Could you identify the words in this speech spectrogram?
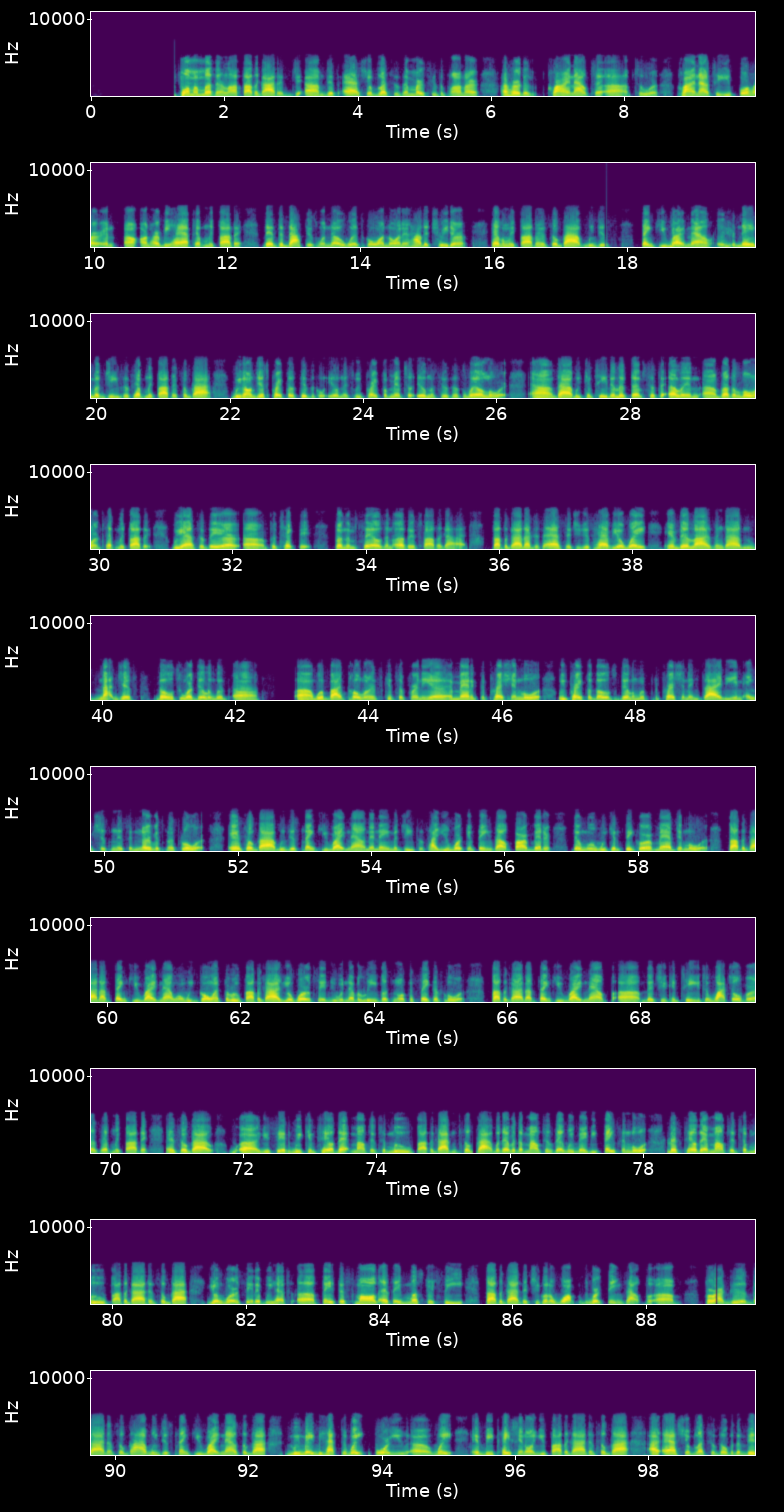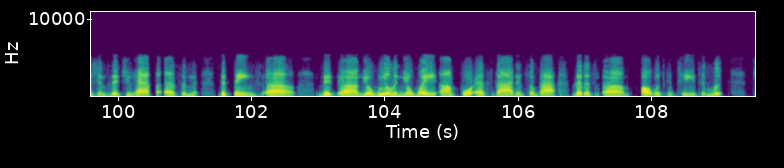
former mother-in-law, Father God, and um, just ask your blessings and mercies upon her. I heard her crying out to uh, to her, crying out to you for her and uh, on her behalf, Heavenly Father, that the doctors will know what's going on and how to treat her, Heavenly Father. And so, God, we just thank you right now in the name of Jesus, Heavenly Father. So, God, we don't just pray for physical illness, we pray for mental illnesses as well, Lord. Uh, God, we continue to lift up Sister Ellen, uh, Brother Lawrence, Heavenly Father. We ask that they are uh, protected from themselves and others, Father God. Father God, I just ask that you just have your way in their lives. And God, not just those who are dealing with uh, uh, with bipolar and schizophrenia and manic depression, Lord. We pray for those dealing with depression, anxiety, and anxiousness and nervousness, Lord. And so, God, we just thank you right now in the name of Jesus, how you're working things out far better than what we can think or imagine, Lord. Father God, I thank you right now when we're going through, Father God, your word said you would never leave us nor forsake us, Lord. Father God, I thank you right now uh, that you continue to watch over us, Heavenly Father. And so, God, uh, you said we can tell that mountain to move, Father God. And so, God, whatever the mountains that we may be facing, Lord, let's tell that mountain to move, Father God. And so, God, your word said if we have uh, faith as small as a mustard seed, Father God, that you're going to walk work things out for um, for our good, God. And so, God, we just thank you right now. So, God, we maybe have to wait for you, uh, wait and be patient on you, Father God. And so, God, I ask your blessings over the visions that you have for us and the, the things. Uh, that uh, your will and your way um, for us, God. And so, God, let us um, always continue to look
